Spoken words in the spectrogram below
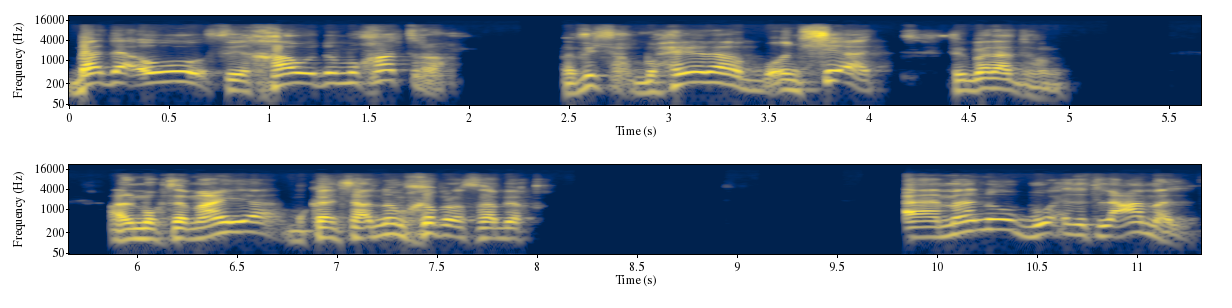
بدأوا في خوض مخاطرة. ما فيش بحيرة انشئت في بلدهم. المجتمعية ما كانش عندهم خبرة سابقة. آمنوا بوحدة العمل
